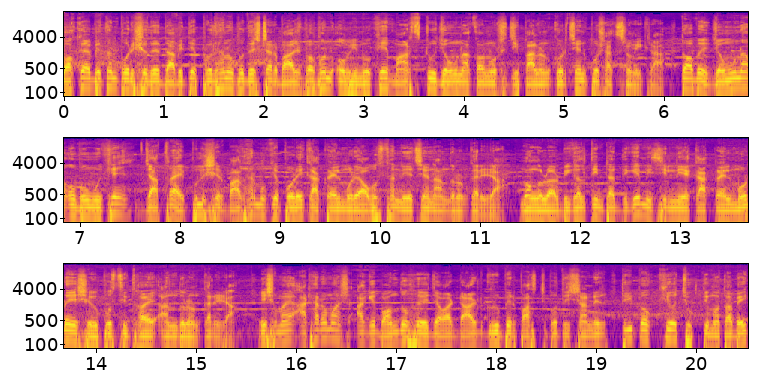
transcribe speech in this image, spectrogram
বকেয়া বেতন পরিশোধের দাবিতে প্রধান উপদেষ্টার বাসভবন অভিমুখে মার্চ টু যমুনা কর্মসূচি পালন করছেন পোশাক শ্রমিকরা। তবে যমুনা অভিমুখে যাত্রায় পুলিশের বাধার মুখে পড়ে কাকরাইল মোড়ে অবস্থান নিয়েছেন আন্দোলনকারীরা। মঙ্গলবার বিকাল তিনটার দিকে মিছিল নিয়ে কাকরাইল মোড়ে এসে উপস্থিত হয় আন্দোলনকারীরা। এ সময় আঠারো মাস আগে বন্ধ হয়ে যাওয়া ডার্ট গ্রুপের পাঁচটি প্রতিষ্ঠানের ত্রিপক্ষীয় চুক্তি মোতাবেক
